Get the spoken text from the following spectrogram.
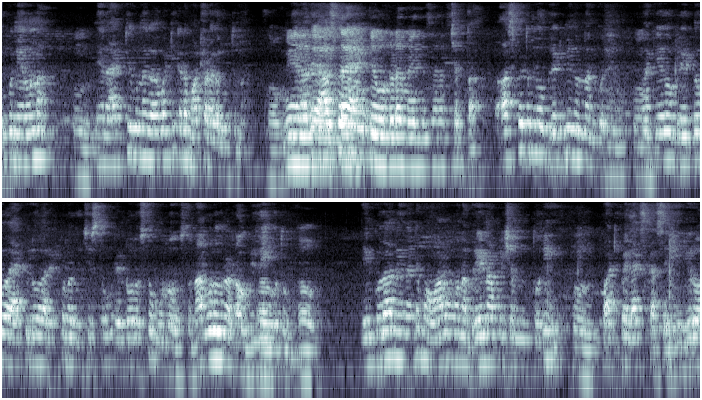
ఇప్పుడు నేనున్నా. నేను యాక్టివ్ ఉన్నా కాబట్టి ఇక్కడ మాట్లాడగలుగుతున్నా. చెప్తా. హాస్పిటల్లో బ్లడ్ మీద ఉన్నా అనుకో నేను. నాకేదో బ్లడ్ యాపిల్ అరటిపండు తెచ్చిస్తావు రెండు రోజులు వస్తావు మూడు రోజులు వస్తావు. నాలుగు రోజులు నాకు బిజీ అయిపోతుంది దీనికి ఉదాహరణ ఏంటంటే మా మామ మొన్న బ్రెయిన్ ఆపరేషన్తో ఉమ్, ఫార్టీ ఫైవ్ ల్యాక్స్ కాస్తాయి neuro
